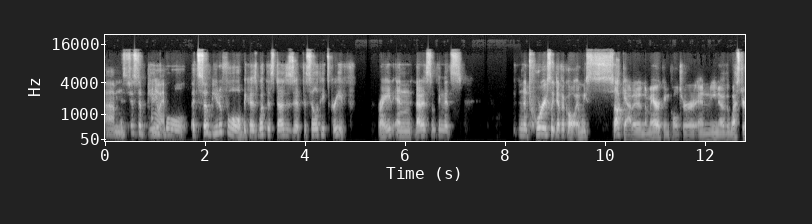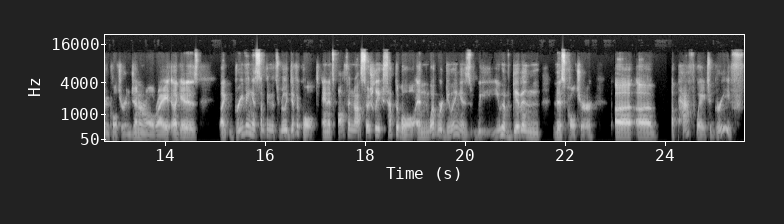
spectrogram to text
Um, It's just a Anyway. beautiful, it's so beautiful because what this does is it facilitates grief, right? And that is something that's notoriously difficult and we suck at it in American culture and you know the Western culture in general, right? Like it is like grieving is something that's really difficult and it's often not socially acceptable. And what we're doing is we you have given this culture a, a, a pathway to grief,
